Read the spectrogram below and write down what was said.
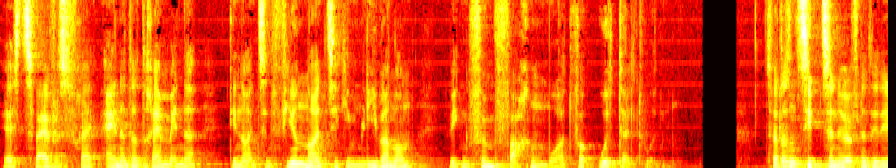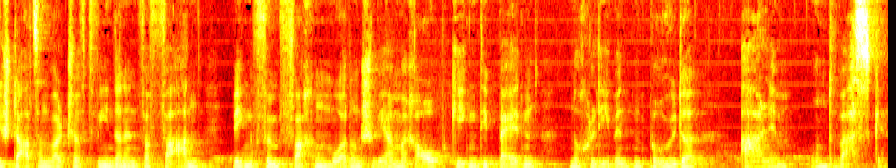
er ist zweifelsfrei einer der drei Männer, die 1994 im Libanon wegen fünffachen Mord verurteilt wurden. 2017 eröffnete die Staatsanwaltschaft Wien dann ein Verfahren wegen fünffachen Mord und schwerem Raub gegen die beiden noch lebenden Brüder Alem und Wasken.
